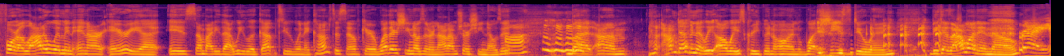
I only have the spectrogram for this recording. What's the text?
for a lot of women in our area, is somebody that we look up to when it comes to self care. Whether she knows it or not, I'm sure she knows it. But um, I'm definitely always creeping on what she's doing because I want to know. right.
